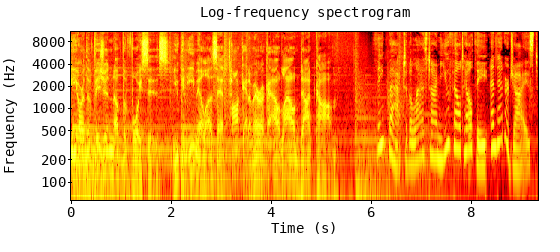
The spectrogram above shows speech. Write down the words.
We are the vision of the voices. You can email us at talk at americaoutloud.com. Think back to the last time you felt healthy and energized.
